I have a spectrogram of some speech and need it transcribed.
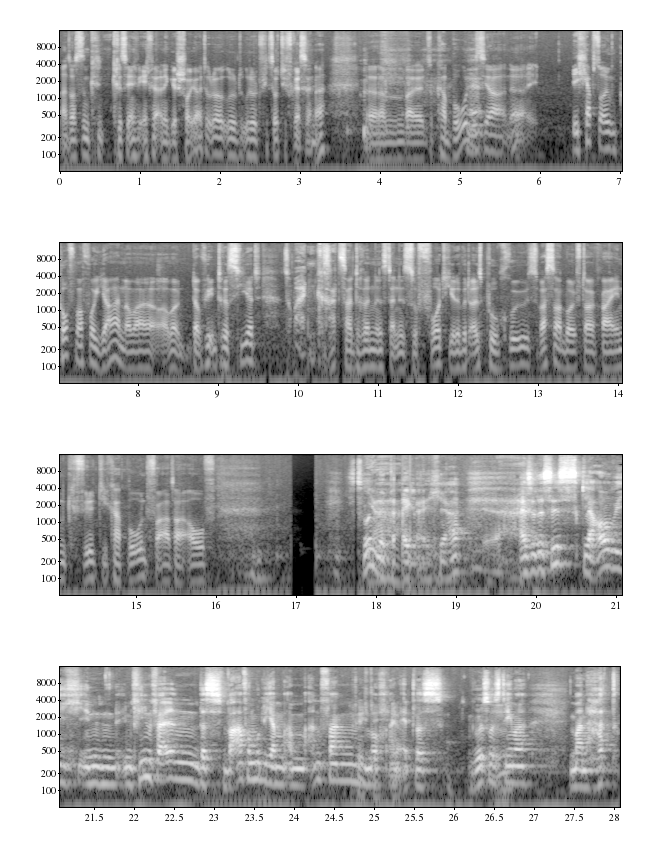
Ansonsten kriegst du entweder eine gescheuert oder, oder, oder du fliegst auf die Fresse, ne? Ähm, weil so Carbon ja. ist ja, ne? Ich habe es noch im Kopf mal vor Jahren, aber, aber dafür interessiert, sobald ein Kratzer drin ist, dann ist sofort hier, da wird alles porös, Wasser läuft da rein, quillt die Carbonfaser auf. So ein ja. Detail gleich, ja. Also das ist, glaube ich, in, in vielen Fällen, das war vermutlich am, am Anfang Richtig, noch ein ja. etwas größeres mhm. Thema. Man hat,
